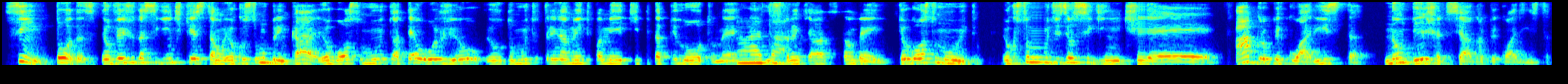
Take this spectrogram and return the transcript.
Sim, todas. Eu vejo da seguinte questão, eu costumo brincar, eu gosto muito, até hoje eu, eu dou muito treinamento para minha equipe da piloto, né? Ah, e tá. franqueados também, que eu gosto muito. Eu costumo dizer o seguinte: é, agropecuarista não deixa de ser agropecuarista.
